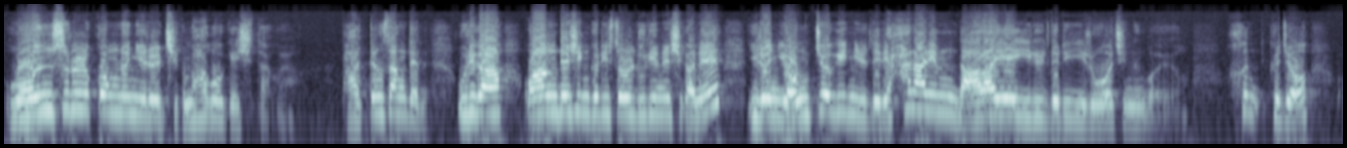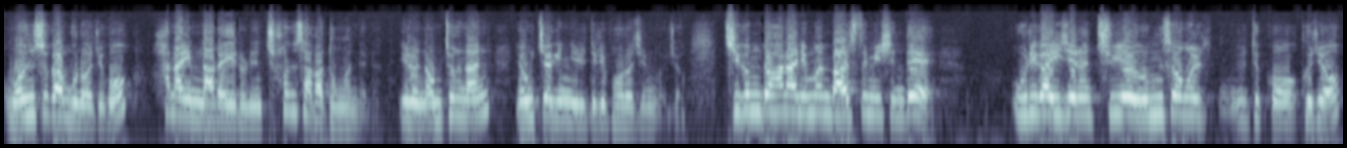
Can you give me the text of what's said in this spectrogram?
원수를 꺾는 일을 지금 하고 계시다고요. 발등상 되는 우리가 왕 대신 그리스도를 누리는 시간에 이런 영적인 일들이 하나님 나라의 일들이 이루어지는 거예요. 흔 그죠? 원수가 무너지고 하나님 나라에 이르는 천사가 동원되는 이런 엄청난 영적인 일들이 벌어지는 거죠. 지금도 하나님은 말씀이신데 우리가 이제는 주의 음성을 듣고 그죠?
